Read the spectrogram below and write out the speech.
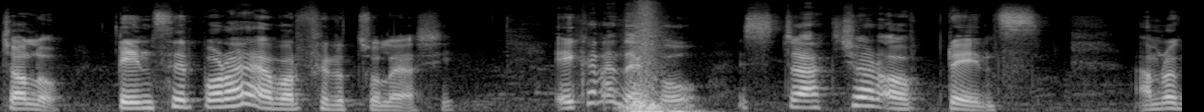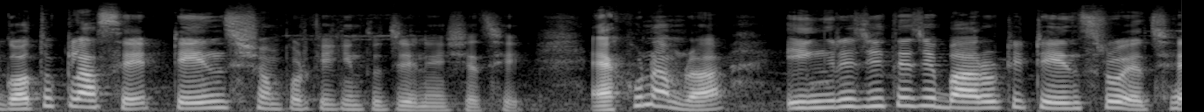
চলো টেন্সের পড়ায় আবার ফেরত চলে আসি। এখানে দেখো স্ট্রাকচার অফ টেন্স আমরা গত ক্লাসে টেন্স সম্পর্কে কিন্তু জেনে এসেছি। এখন আমরা ইংরেজিতে যে বারোটি টেন্স রয়েছে,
